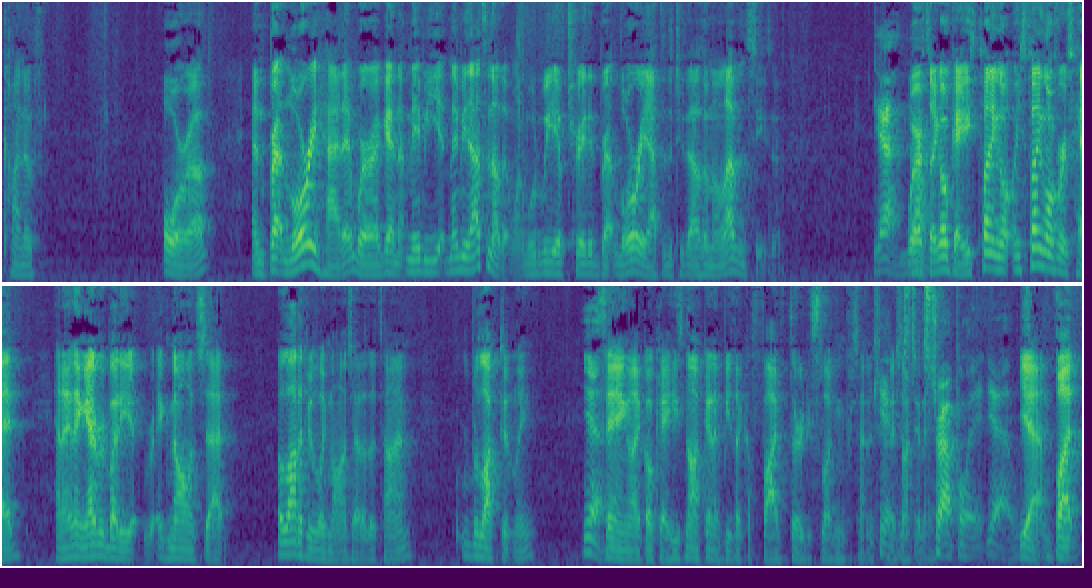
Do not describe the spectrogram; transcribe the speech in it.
kind of aura, and Brett Lawrie had it. Where again, maybe maybe that's another one. Would we have traded Brett Lawrie after the 2011 season? Yeah. Where it's like, okay, he's playing he's playing over his head, and I think everybody acknowledged that. A lot of people acknowledged that at the time, reluctantly, yeah. saying like, okay, he's not going to be like a 530 slugging percentage. guy. Can't just extrapolate. Yeah. yeah, but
